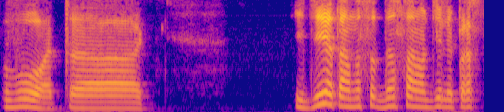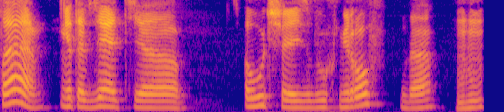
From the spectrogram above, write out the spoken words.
Вот. а, Идея там на самом деле простая. Это взять а, лучшее из двух миров, да. Мгм.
